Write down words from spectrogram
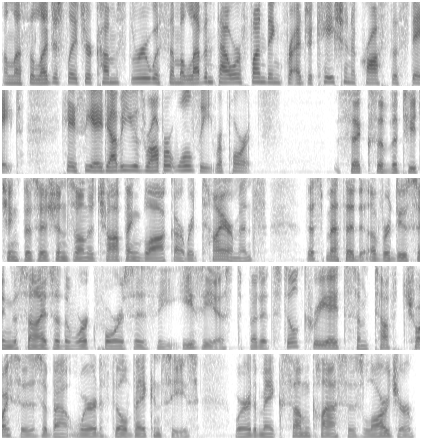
unless the legislature comes through with some 11th hour funding for education across the state. KCAW's Robert Woolsey reports. Six of the teaching positions on the chopping block are retirements. This method of reducing the size of the workforce is the easiest, but it still creates some tough choices about where to fill vacancies, where to make some classes larger,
